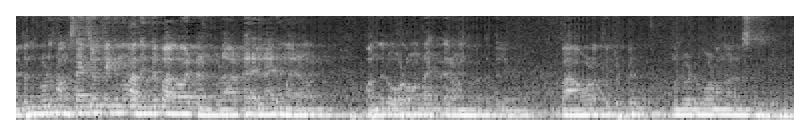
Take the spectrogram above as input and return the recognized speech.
ഇപ്പം നിങ്ങളോട് സംസാരിച്ചുകൊണ്ടിരിക്കുന്നത് അതിന്റെ ഭാഗമായിട്ടാണ്. ഇവിടെ ആൾക്കാരെല്ലാവരും വരണം. വന്നൊരു ഓളം ഉണ്ടാക്കി തരണം തുടക്കത്തിൽ അപ്പോൾ ആ ഓളത്തിൽപ്പെട്ട് മുന്നോട്ട് പോകണം എന്നാണ് വിശ്വസിക്കുന്നത്.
